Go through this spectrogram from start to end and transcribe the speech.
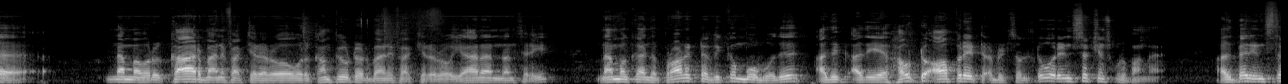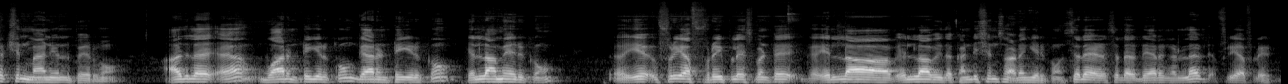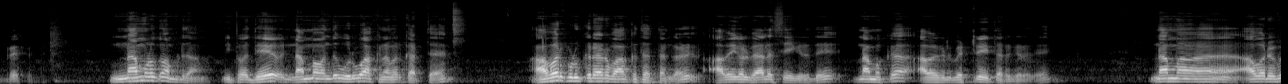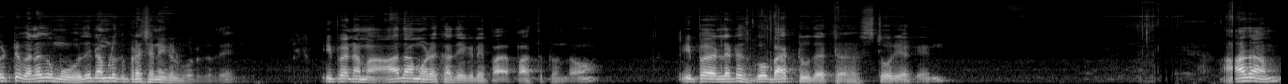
நம்ம ஒரு கார் மேனுஃபேக்சரரோ ஒரு கம்ப்யூட்டர் மேனுஃபேக்சரரோ யாராக இருந்தாலும் சரி நமக்கு அந்த ப்ராடக்டை விற்கும் போகும்போது அதுக்கு அது ஹவு டு ஆப்ரேட் அப்படின்னு சொல்லிட்டு ஒரு இன்ஸ்ட்ரக்ஷன்ஸ் கொடுப்பாங்க. அது பேர் இன்ஸ்ட்ரக்ஷன் மேனுவல்னு போயிருவோம் அதில் வாரண்ட்டி இருக்கும் கேரண்ட்டி இருக்கும் எல்லாமே இருக்கும். ஃப்ரீ ஆஃப் ரீப்ளேஸ்மெண்ட்டு எல்லா எல்லா வித கண்டிஷன்ஸும் அடங்கியிருக்கும். சில சில நேரங்களில் ஃப்ரீ ஆஃப் ரீப்ளேஸ்மெண்ட் நம்மளுக்கும் அப்படி தான் இப்போ தேவ் நம்ம வந்து உருவாக்குனவர் கர்த்தர். அவர் கொடுக்குறார் வாக்கு தத்தங்கள் அவைகள் வேலை செய்கிறது. நமக்கு அவைகள் வெற்றியை தருகிறது. நம்ம அவரை விட்டு விலகும் போது நம்மளுக்கு பிரச்சனைகள் வருகிறது. இப்போ நம்ம ஆதாமோட கதைகளை பா பார்த்துட்டு வந்தோம். இப்போ let us go back to that story again ஆதாம்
